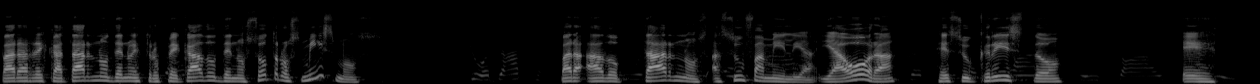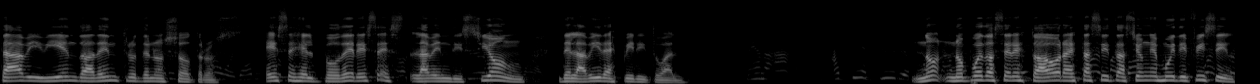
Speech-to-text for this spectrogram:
para rescatarnos de nuestros pecados de nosotros mismos, para adoptarnos a su familia. Y ahora Jesucristo está viviendo adentro de nosotros. Ese es el poder, esa es la bendición de la vida espiritual. No, no puedo hacer esto ahora. Esta situación es muy difícil.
